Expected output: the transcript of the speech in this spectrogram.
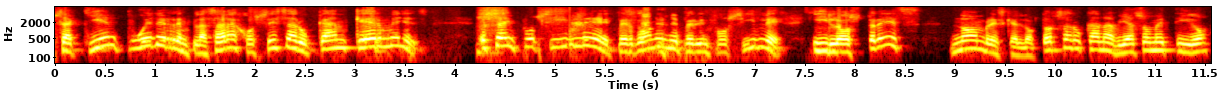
sea, ¿quién puede reemplazar a José Sarucán Kermes? O sea, imposible, perdónenme, pero imposible. Y los tres nombres que el doctor Sarucán había sometido,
